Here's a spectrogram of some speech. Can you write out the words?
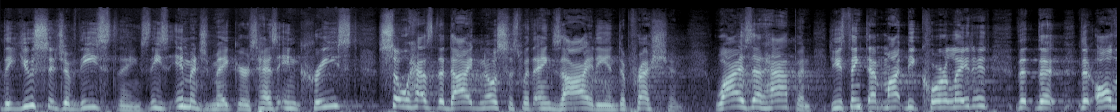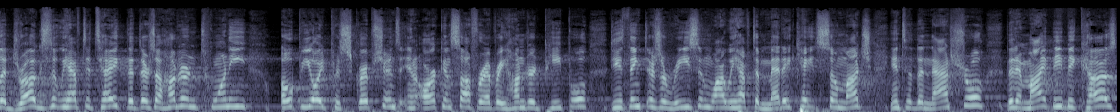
the usage of these things, these image makers, has increased, so has the diagnosis with anxiety and depression? Why has that happened? Do you think that might be correlated? That, that, that all the drugs that we have to take, that there's 120 opioid prescriptions in Arkansas for every 100 people? Do you think there's a reason why we have to medicate so much into the natural? That it might be because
